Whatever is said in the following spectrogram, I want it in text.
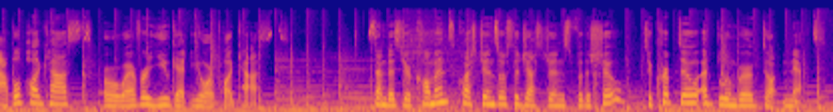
Apple Podcasts, or wherever you get your podcasts. Send us your comments, questions, or suggestions for the show to crypto at bloomberg.net.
